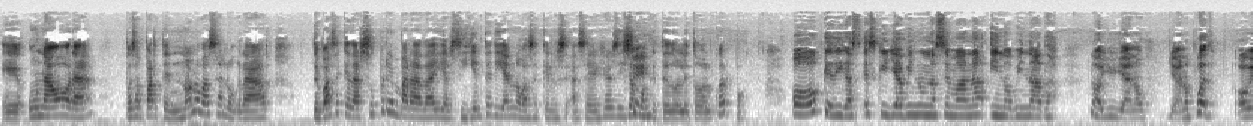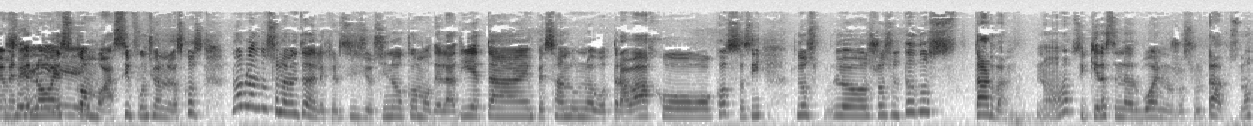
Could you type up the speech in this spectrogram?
eh, una hora, pues aparte no lo vas a lograr, te vas a quedar súper embarada y al siguiente día no vas a querer hacer ejercicio porque te duele todo el cuerpo. O que digas, es que ya vine una semana y no vi nada. No, yo ya no, ya no puedo. Obviamente no es como así funcionan las cosas. No hablando solamente del ejercicio, sino como de la dieta, empezando un nuevo trabajo, cosas así. Los, los resultados tardan, ¿no? Si quieres tener buenos resultados, ¿no?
